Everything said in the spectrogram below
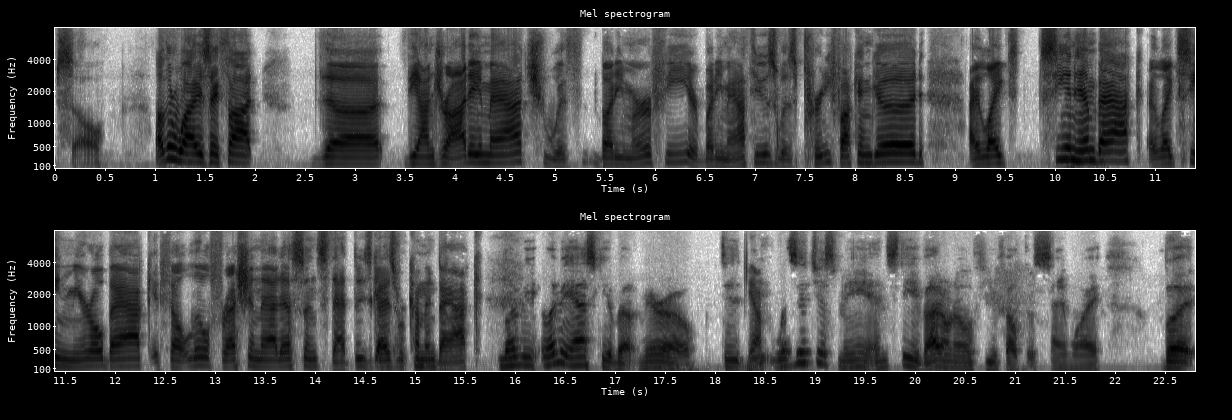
So, otherwise, I thought the the Andrade match with Buddy Murphy or Buddy Matthews was pretty fucking good. I liked seeing him back. I liked seeing Miro back. It felt a little fresh in that essence that these guys were coming back. Let me let me ask you about Miro. Did Yeah. was it just me and Steve? I don't know if you felt the same way, but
